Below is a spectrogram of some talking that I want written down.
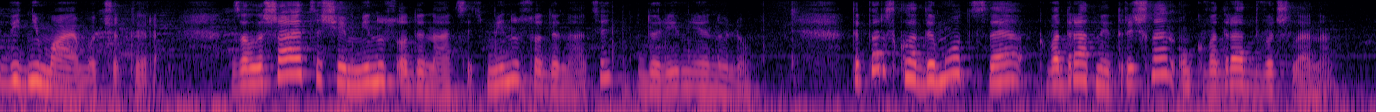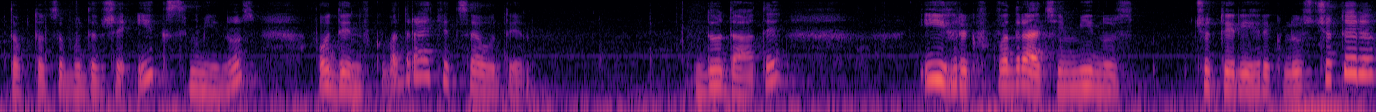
віднімаємо 4. Залишається ще мінус 11. Мінус 11 дорівнює 0. Тепер складемо це квадратний тричлен у квадрат двочлена. Тобто це буде вже х мінус 1 в квадраті це 1. Додати y в квадраті мінус 4y плюс 4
